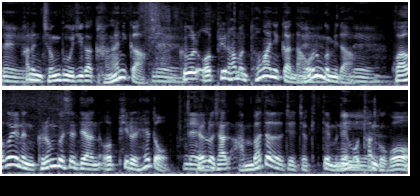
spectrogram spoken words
네. 하는 정부 의지가 강하니까 네. 그걸 어필하면 통하니까 나오는 네. 겁니다. 네. 과거에는 그런 것에 대한 어필을 해도 별로 잘 안 받아졌기 때문에 못한 거고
